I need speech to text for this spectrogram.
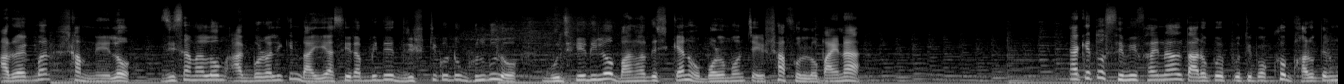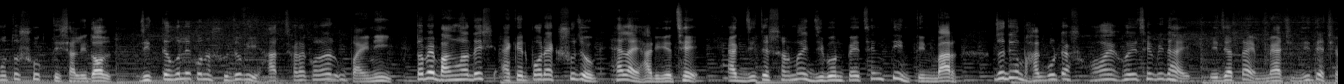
আরও একবার সামনে এলো। জিসান আলম, আকবর আলী কিংবা ইয়াসির আব্বিদের দৃষ্টিকটু ভুলগুলো বুঝিয়ে দিল বাংলাদেশ কেন বড় মঞ্চে সাফল্য পায় না? একে তো সেমিফাইনাল, তার উপর প্রতিপক্ষ ভারতের মতো শক্তিশালী দল। জিততে হলে কোনো সুযোগই হাতছাড়া করার উপায় নেই। তবে বাংলাদেশ একের পর এক সুযোগ হেলায় হারিয়েছে। এক জিতের শর্মায় জীবন পেয়েছেন তিন তিনবার। যদিও ভাগ্যটা সহায় হয়েছে বিধায় এই যাত্রায় ম্যাচ জিতেছে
